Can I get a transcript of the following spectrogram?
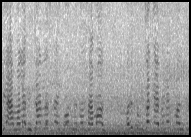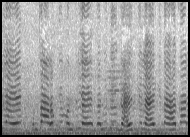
की आम्हाला विचारलंच नाही कोण विजय सामंत. अरे तुमचा कॅबिनेट मंत्री आहे तुमचा आरोग्य मंत्री आहे त्यांनी ते जाहीर केलं आहे की दहा हजार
